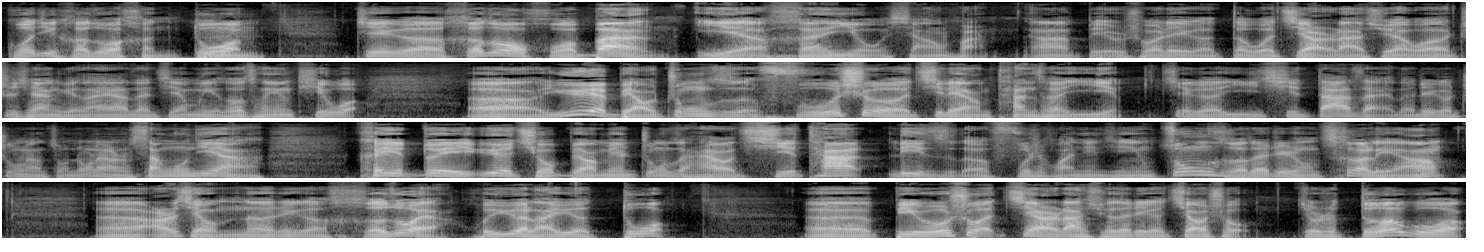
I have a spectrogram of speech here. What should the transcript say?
国际合作很多，嗯这个合作伙伴也很有想法啊，比如说这个德国基尔大学，我之前给大家在节目里头曾经提过，呃，月表中子辐射剂量探测仪，这个仪器搭载的这个重量总重量是三公斤啊，可以对月球表面中子还有其他粒子的辐射环境进行综合的这种测量，呃，而且我们的这个合作呀会越来越多，呃，比如说基尔大学的这个教授就是德国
